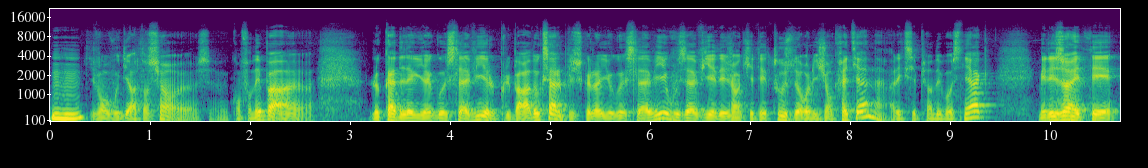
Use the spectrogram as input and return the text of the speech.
mhm. qui vont vous dire attention, ne euh, confondez pas. Hein. Le cas de la Yougoslavie est le plus paradoxal, puisque la Yougoslavie, vous aviez des gens qui étaient tous de religion chrétienne, à l'exception des Bosniaques, mais les uns étaient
